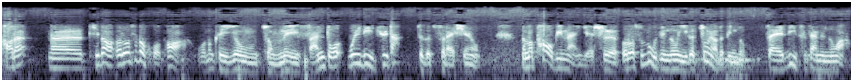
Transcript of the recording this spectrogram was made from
好的。那提到俄罗斯的火炮啊，我们可以用种类繁多、威力巨大这个词来形容。那么炮兵呢，也是俄罗斯陆军中一个重要的兵种。在历次战争中啊，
